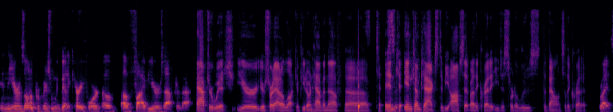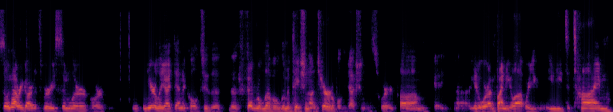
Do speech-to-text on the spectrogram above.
in the Arizona provision. We've got a carry forward of, of five years after that. After which you're you're sort of out of luck if you don't have enough uh, t- in- income tax to be offset by the credit. You just sort of lose the balance of the credit. Right. So in that regard, it's very similar or nearly identical to the, the federal level limitation on charitable deductions, where um, uh, you know where I'm finding a lot where you you need to time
